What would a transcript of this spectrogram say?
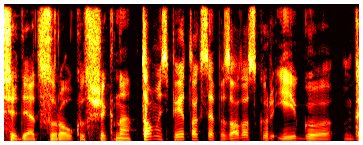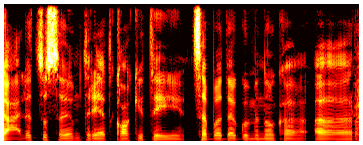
sėdėti suraukus šikną. Tomai spėjo toks epizodas, kur jeigu galit su savim turėti kokį tai CBD guminuką ar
